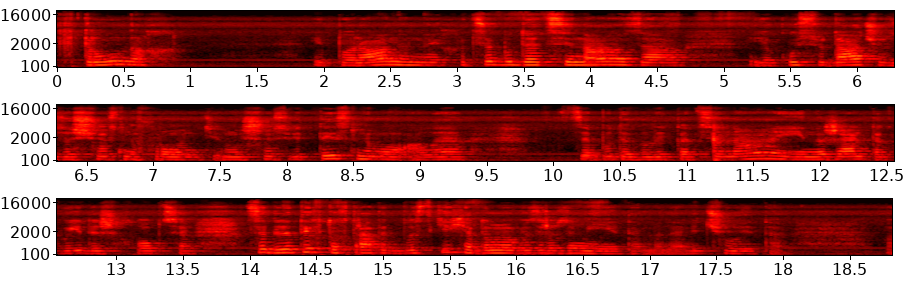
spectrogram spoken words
В трунах і поранених. Це буде ціна за якусь удачу, за щось на фронті. Ми щось відтиснемо, але це буде велика ціна, і, на жаль, так вийде, що хлопці. Це для тих, хто втратить близьких, я думаю, ви зрозумієте мене, відчуєте. Е,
